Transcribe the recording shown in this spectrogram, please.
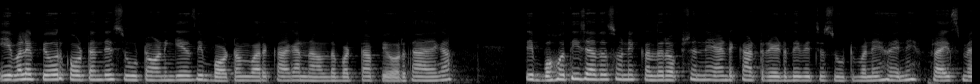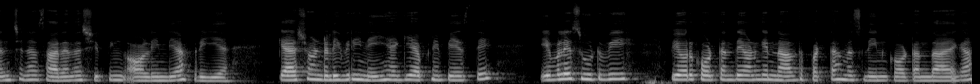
ਇਹ ਵਾਲੇ ਪਿਓਰ ਕਾਟਨ ਦੇ ਸੂਟ ਆਉਣਗੇ, ਅਸੀਂ ਬਾਟਮ ਵਰਕ ਆਏਗਾ, ਨਾਲ ਦੁਪੱਟਾ ਪਿਓਰ ਦਾ ਆਏਗਾ ਤੇ ਬਹੁਤ ਹੀ ਜ਼ਿਆਦਾ ਸੋਹਣੇ ਕਲਰ ਆਪਸ਼ਨ ਨੇ ਐਂਡ ਘੱਟ ਰੇਟ ਦੇ ਵਿੱਚ ਸੂਟ ਬਣੇ ਹੋਏ ਨੇ। ਪ੍ਰਾਈਸ ਮੈਂਸ਼ਨ ਹੈ, ਸਾਰਿਆਂ ਦਾ ਸ਼ਿਪਿੰਗ ਆਲ ਇੰਡੀਆ ਫ੍ਰੀ ਹੈ। ਕੈਸ਼ ਔਨ ਡਿਲੀਵਰੀ ਨਹੀਂ ਹੈਗੀ ਆਪਣੇ ਪੇਜ ਤੇ। ਇਹ ਵਾਲੇ ਸੂਟ ਵੀ ਪਿਓਰ ਕਾਟਨ ਦੇ ਆਉਣਗੇ, ਨਾਲ ਦੁਪੱਟਾ ਮਸਲੀਨ ਕਾਟਨ ਦਾ ਆਏਗਾ।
